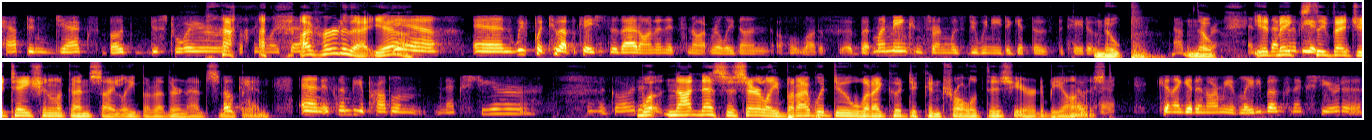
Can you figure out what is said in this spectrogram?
Captain Jack's Bug Destroyer or something like that. I've heard of that. Yeah. Yeah, and we've put two applications of that on, and it's not really done a whole lot of good. But my main concern was, do we need to get those potatoes? Nope. Out of the Nope. It makes a- the vegetation look unsightly, but other than that, it's not Okay. bad. And it's going to be a problem next year in the garden. Well, not necessarily, but I would do what I could to control it this year, to be honest. Okay. Can I get an army of ladybugs next year to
